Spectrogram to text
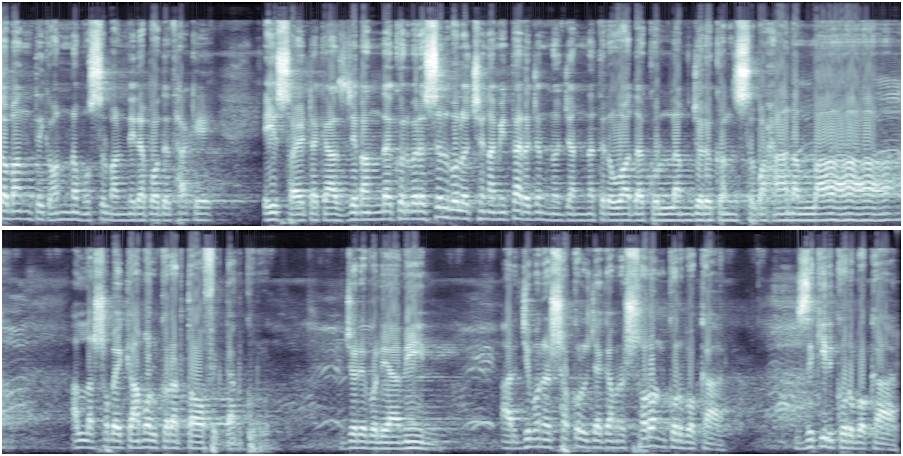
জবান থেকে অন্য মুসলমান নিরাপদে থাকে। এই ছয়টা কাজ যে বান্দা করবে, রসুল বলেছেন, আমি তার জন্য জান্নাতের ওয়াদা করলাম। যেরকম সুবাহান আল্লাহ আল্লাহ সবাইকে আমল করার তৌফিক দান করুন। জোরে বলি, আমিন। আর জীবনের সকল জায়গায় আমরা স্মরণ করব কার? জিকির করব কার?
